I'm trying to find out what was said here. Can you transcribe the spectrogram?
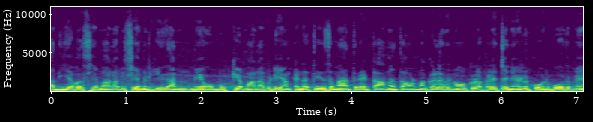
அத்தியாவசியமான விஷயம். இருக்கு இதுதான் மிகவும் முக்கியமான விடயம். என்ற தேசமாக திரட்டாமல் தமிழ் மக்கள் எதிர்நோக்குள்ள பிரச்சனைகளுக்கு ஒருபோதுமே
